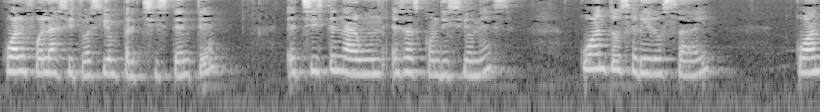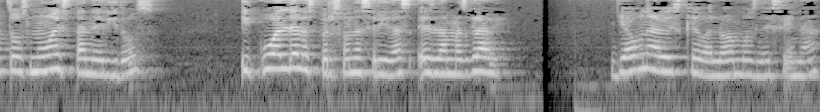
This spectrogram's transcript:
¿Cuál fue la situación persistente? ¿Existen aún esas condiciones? ¿Cuántos heridos hay? ¿Cuántos no están heridos? ¿Y cuál de las personas heridas es la más grave? Ya una vez que evaluamos la escena,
